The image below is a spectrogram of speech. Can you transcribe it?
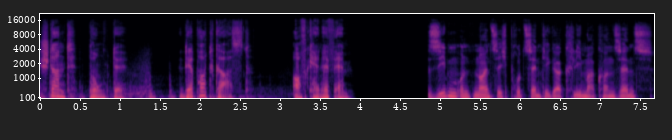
Standpunkte. Der Podcast auf KenFM. 97-prozentiger Klimakonsens.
